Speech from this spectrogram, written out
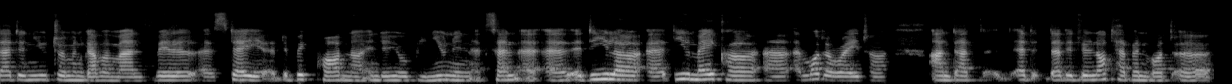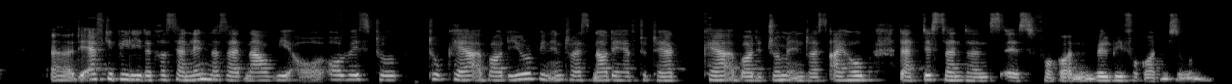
that the new German government will uh, stay the big partner in the European Union, a, a, a dealer, a deal maker, uh, a moderator, and that, that it will not happen what uh, uh, the FDP leader Christian Lindner said, now we always took, took care about the European interest, now they have to take care about the German interest. I hope that this sentence is forgotten, will be forgotten soon.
